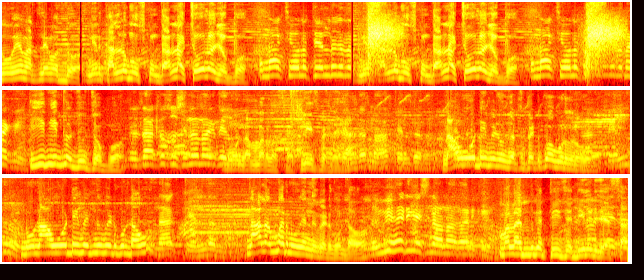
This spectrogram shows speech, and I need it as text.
నువ్వేం అట్లేం వద్దు. నేను కళ్ళు మూసుకుంటాను నాకు చెవులో చెప్పు. నాకు చెవులో తెలియదు కదా. నేను కళ్ళు మూసుకుంటాను నాకు చెవులో చెప్పు. నాకు చెవులో తెలియదు కదా నాకు. ఈ దీంట్లో చూసి చెప్పు. దాంట్లో చూసినా నాకు తెలియదు మూడు నంబర్లు వస్తాయి. ప్లీజ్ పెట్టే నాకు తెలియదు నా ఓటీపీ నువ్వు అట్లా పెట్టుకోకూడదు నువ్వు. తెలియదు నువ్వు నా ఓటీపీ ఎందుకు పెట్టుకుంటావు? నాకు తెలియదు నా నంబర్ నువ్వు ఎందుకు పెట్టుకుంటావు? నువ్వే హెడ్ చేసినావు నా దానికి. మళ్ళీ అందుకే తీసే డిలీట్ చేస్తా.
